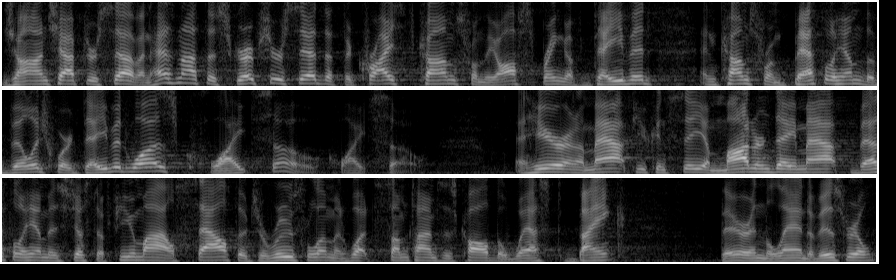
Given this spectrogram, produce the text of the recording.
John chapter 7, has not the scripture said that the Christ comes from the offspring of David? and comes from Bethlehem, the village where David was? Quite so, quite so. And here in a map, you can see a modern day map. Bethlehem is just a few miles south of Jerusalem and what sometimes is called the West Bank, there in the land of Israel.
